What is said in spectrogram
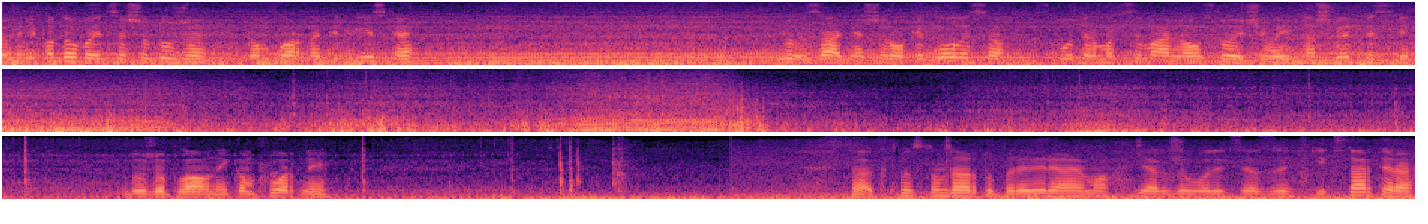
Що мені подобається, що дуже комфортна підвізка. Заднє широке колесо, скутер максимально устойчивий на швидкості. Дуже плавний, комфортний. Так, по стандарту перевіряємо, як заводиться з кікстартера.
